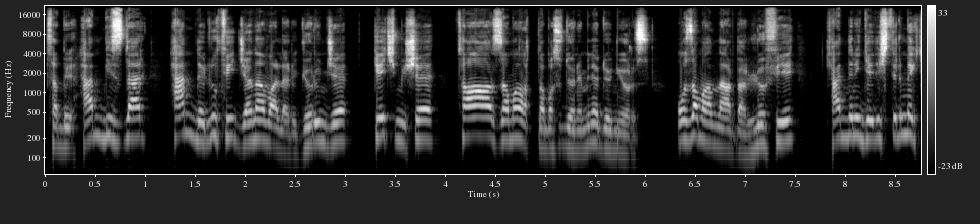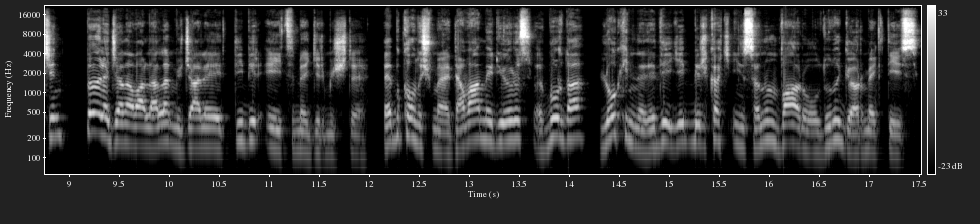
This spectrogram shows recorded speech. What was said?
Tabi hem bizler hem de Luffy canavarları görünce geçmişe ta zaman atlaması dönemine dönüyoruz. O zamanlarda Luffy kendini geliştirmek için böyle canavarlarla mücadele ettiği bir eğitime girmişti. Ve bu konuşmaya devam ediyoruz ve burada Loki'nin de dediği gibi birkaç insanın var olduğunu görmekteyiz.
